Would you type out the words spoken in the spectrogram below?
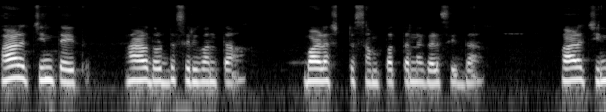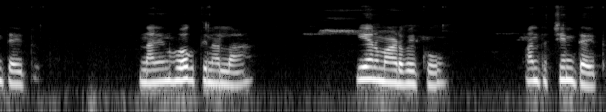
ಭಾಳ ಚಿಂತೆ ಆಯಿತು. ಭಾಳ ದೊಡ್ಡ ಸಿರಿವಂತ, ಭಾಳಷ್ಟು ಸಂಪತ್ತನ್ನು ಗಳಿಸಿದ್ದ. ಭಾಳ ಚಿಂತೆ ಆಯಿತು. ನಾನಿನ್ನು ಹೋಗ್ತೀನಲ್ಲ, ಏನು ಮಾಡಬೇಕು ಅಂತ ಚಿಂತೆ ಆಯಿತು.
